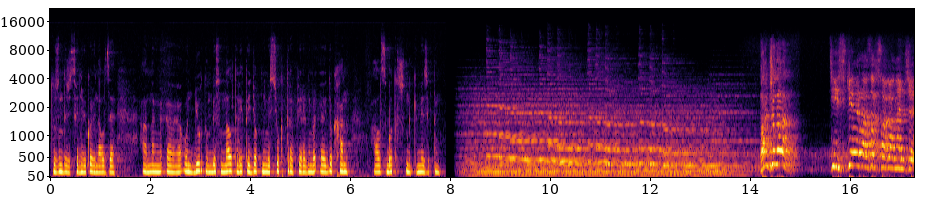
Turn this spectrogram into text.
тузунда же средневековье алзе анан он дюрт он бес он алты векте идек неме сюктыр перед идек хан алыс ботышын күмезиктин Данчылар! Тиске разық саған анжы.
